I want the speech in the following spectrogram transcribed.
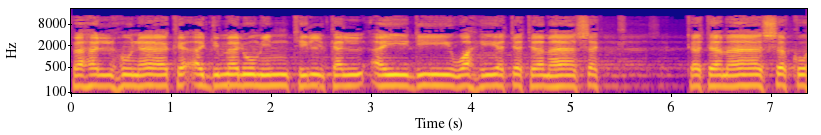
فهل هناك أجمل من تلك الأيدي وهي تتماسك؟ تتماسك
